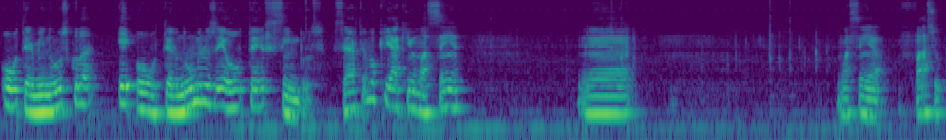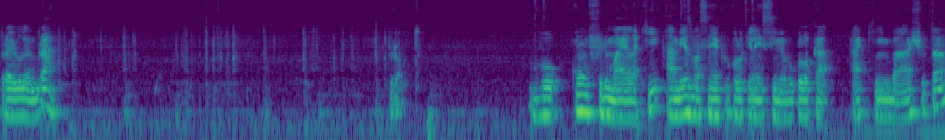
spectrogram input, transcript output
ou ter minúscula, e ou ter números, e ou ter símbolos, certo? Eu vou criar aqui uma senha. É, uma senha fácil para eu lembrar. Pronto. Vou confirmar ela aqui. A mesma senha que eu coloquei lá em cima, eu vou colocar aqui embaixo, tá?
